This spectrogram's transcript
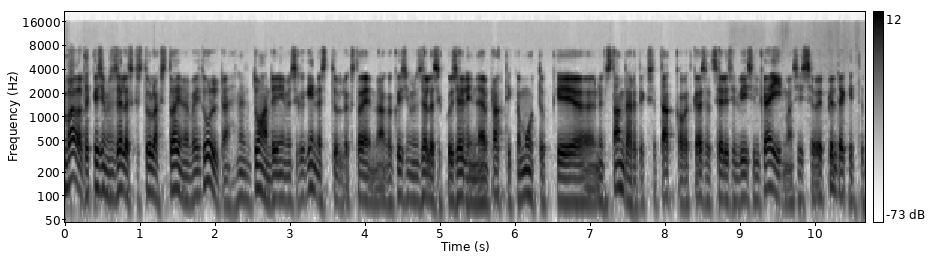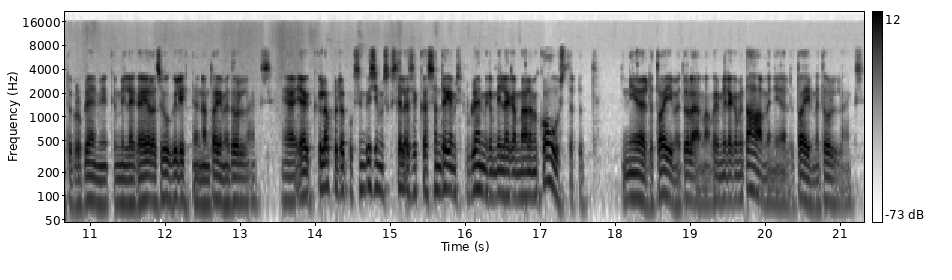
No vaevalt, et küsimus on selles, kas tullakse toime või ei tulda, nende tuhande inimesega kindlasti tullakse toime, aga küsimus on selles, et kui selline praktika muutubki äh, nüüd standardiks, et hakkavadki asjad sellisel viisil käima, siis see võib küll tekitada probleemi, millega ei ole sugugi lihtne enam toime tulla, eks. ja, ja lõppude lõpuks on küsimus ka selles, et kas on tegemist probleemiga, millega me oleme kohustatud nii-öelda toime tulema või millega me tahame nii-öelda toime tulla, eks.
